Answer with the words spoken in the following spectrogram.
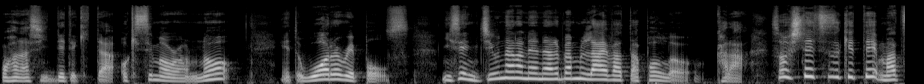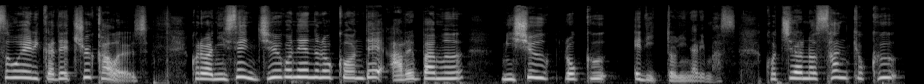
お話出てきたオキシモロンのえっと、Water Ripples。2017年のアルバム Live at Apollo から。そして続けて松尾エリカで True Colors。これは2015年の録音でアルバム未収録エディットになります。こちらの3曲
